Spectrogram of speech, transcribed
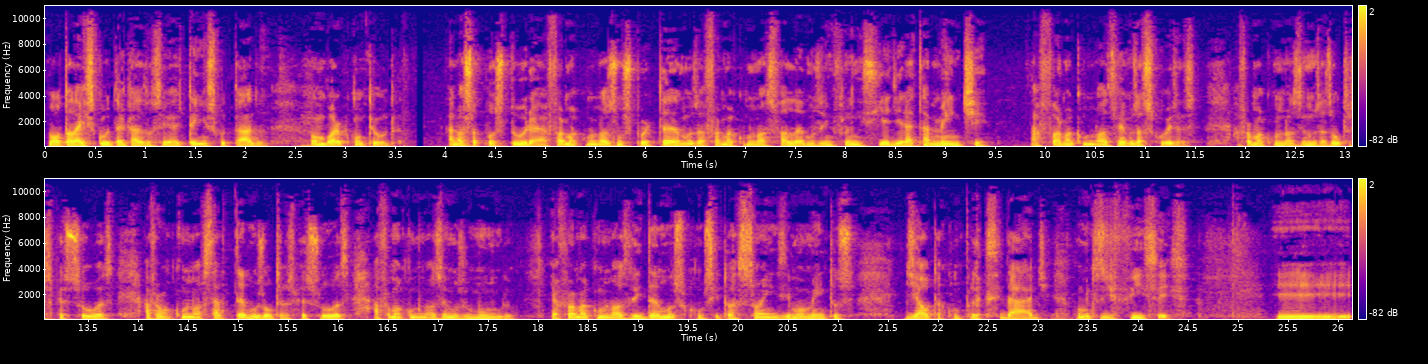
volta lá, escuta, caso você já tenha escutado. Vamos embora pro conteúdo. A nossa postura, a forma como nós nos portamos, a forma como nós falamos influencia diretamente a forma como nós vemos as coisas, a forma como nós vemos as outras pessoas, a forma como nós tratamos outras pessoas, a forma como nós vemos o mundo e a forma como nós lidamos com situações e momentos de alta complexidade, momentos difíceis, e,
